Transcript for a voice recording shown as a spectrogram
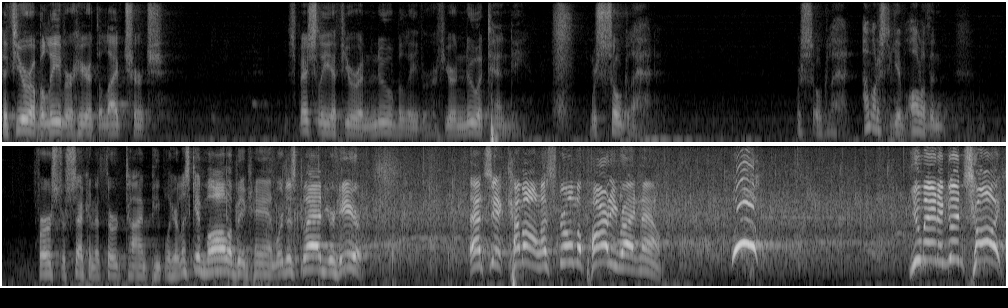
If you're a believer here at the Life Church, especially if you're a new believer, if you're a new attendee. We're so glad. We're so glad. I want us to give all of the first or second or third time people here, let's give them all a big hand. We're just glad you're here. That's it. Come on, let's throw them a party right now. Woo! You made a good choice.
